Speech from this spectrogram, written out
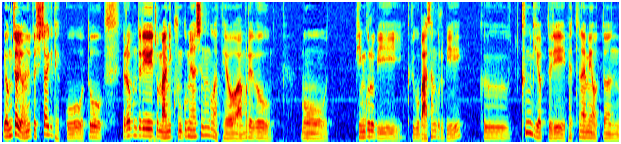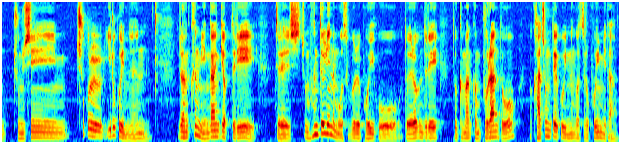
명절 연휴도 시작이 됐고 또 여러분들이 좀 많이 궁금해 하시는 것 같아요. 아무래도 뭐 빈그룹이 그리고 마상그룹이 그 큰 기업들이 베트남의 어떤 중심 축을 이루고 있는 이런 큰 민간 기업들이 이제 시- 좀 흔들리는 모습을 보이고 또 여러분들이 또 그만큼 불안도 가중되고 있는 것으로 보입니다.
